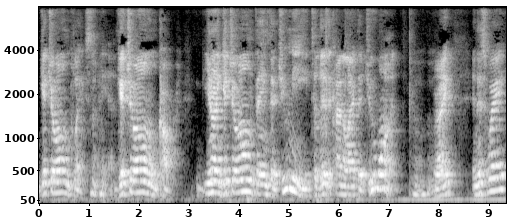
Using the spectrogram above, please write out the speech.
get your own place. Yes. Get your own car. You know, get your own things that you need to live the kind of life that you want, Mhm. right? In this way,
